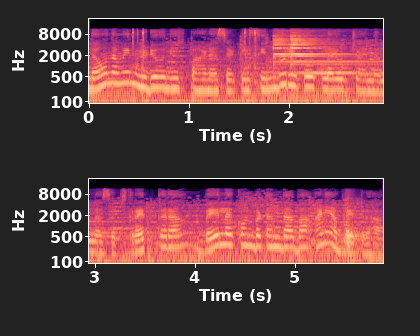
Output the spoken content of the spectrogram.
नवनवीन व्हिडिओ न्यूज पाहण्यासाठी सिंधू रिपोर्ट लाईव्ह चॅनलला सबस्क्राईब करा बेल आयकॉन बटन दाबा आणि अपडेट रहा.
